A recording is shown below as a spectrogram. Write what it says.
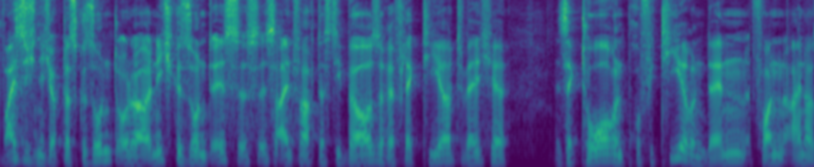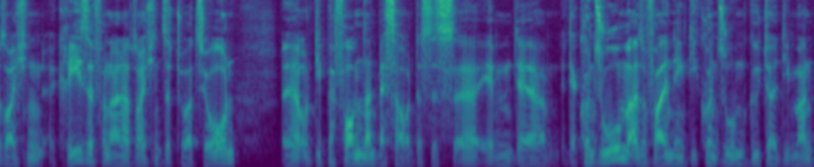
Weiß ich nicht, ob das gesund oder nicht gesund ist. Es ist einfach, dass die Börse reflektiert, welche Sektoren profitieren denn von einer solchen Krise, von einer solchen Situation äh, und die performen dann besser. Und das ist äh, eben der, der Konsum, also vor allen Dingen die Konsumgüter, die man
